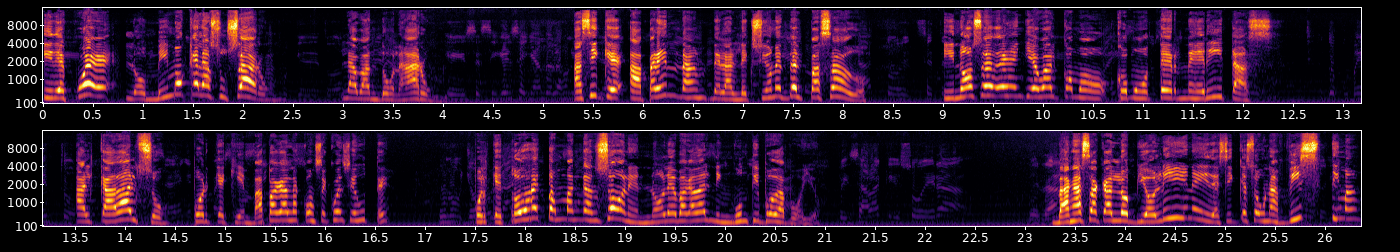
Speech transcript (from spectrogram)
Y después, los mismos que las usaron, la abandonaron. Así que aprendan de las lecciones del pasado y no se dejen llevar como, como terneritas al cadalso, porque quien va a pagar las consecuencias es usted. Porque todos estos manganzones no le van a dar ningún tipo de apoyo. Van a sacar los violines y decir que son unas víctimas.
